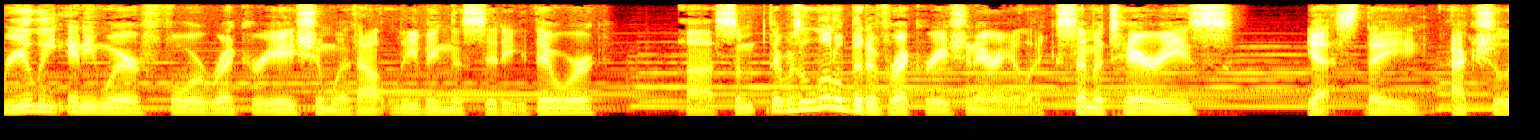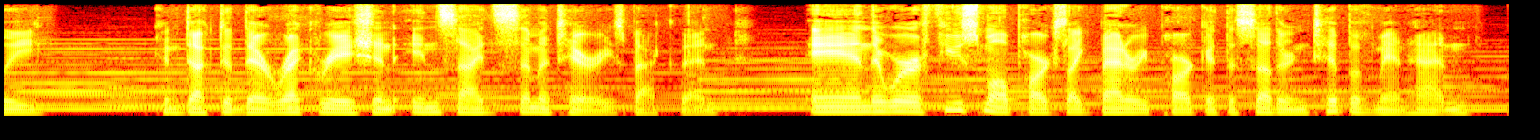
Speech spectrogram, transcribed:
really anywhere for recreation without leaving the city. There were uh, some, there was a little bit of recreation area, like cemeteries. Yes, they actually conducted their recreation inside cemeteries back then. And there were a few small parks like Battery Park at the southern tip of Manhattan.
